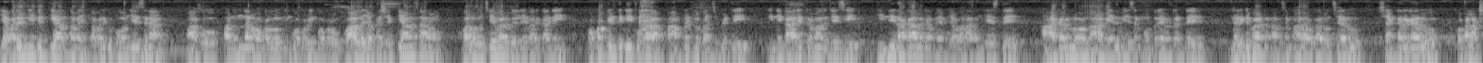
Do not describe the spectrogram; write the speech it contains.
ఎవరి నిమిత్యార్థమే ఎవరికి ఫోన్ చేసినా మాకు పనుందని ఒకళ్ళు ఇంకొకరు ఇంకొకరు వాళ్ళ యొక్క శక్తి అనుసారం వాళ్ళు వచ్చేవారు వెళ్ళేవారు కానీ ఒక్కొక్కింటికి కూడా పాంప్లెట్లు పంచిపెట్టి ఇన్ని కార్యక్రమాలు చేసి ఇన్ని రకాలుగా మేము వ్యవహారం చేస్తే ఆఖరిలో నా మీద వేసిన ముద్ర ఏమిటంటే గరికిపాటి నరసింహారావు గారు వచ్చారు. శంకర్ గారు ఒక లక్ష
